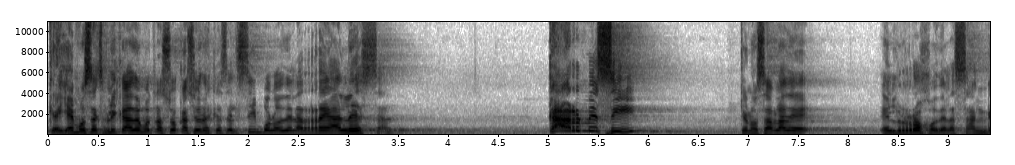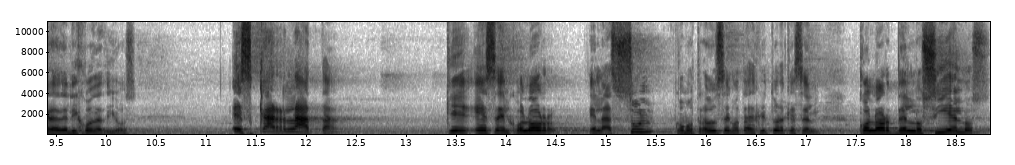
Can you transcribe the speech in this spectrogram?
que ya hemos explicado en otras ocasiones que es el símbolo de la realeza, carmesí, que nos habla de el rojo de la sangre del Hijo de Dios, escarlata, que es el color, el azul, como traduce en otras escrituras, que es el color de los cielos,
